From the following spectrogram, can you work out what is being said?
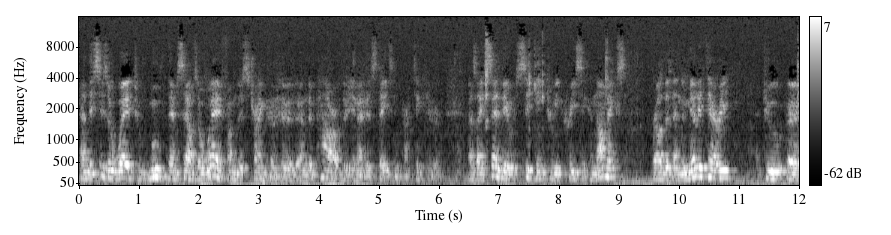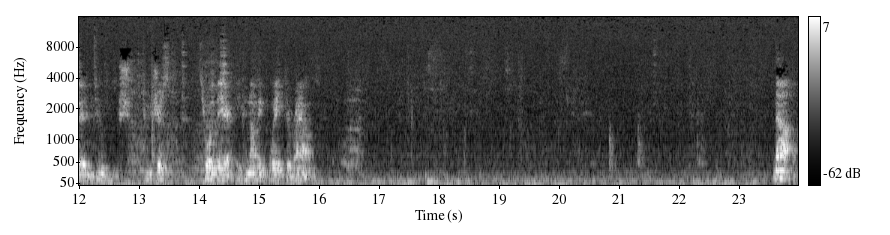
And this is a way to move themselves away from the strength of the, and the power of the United States in particular. As I said, they were seeking to increase economics rather than the military to, uh, to, to just throw their economic weight around. Now,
